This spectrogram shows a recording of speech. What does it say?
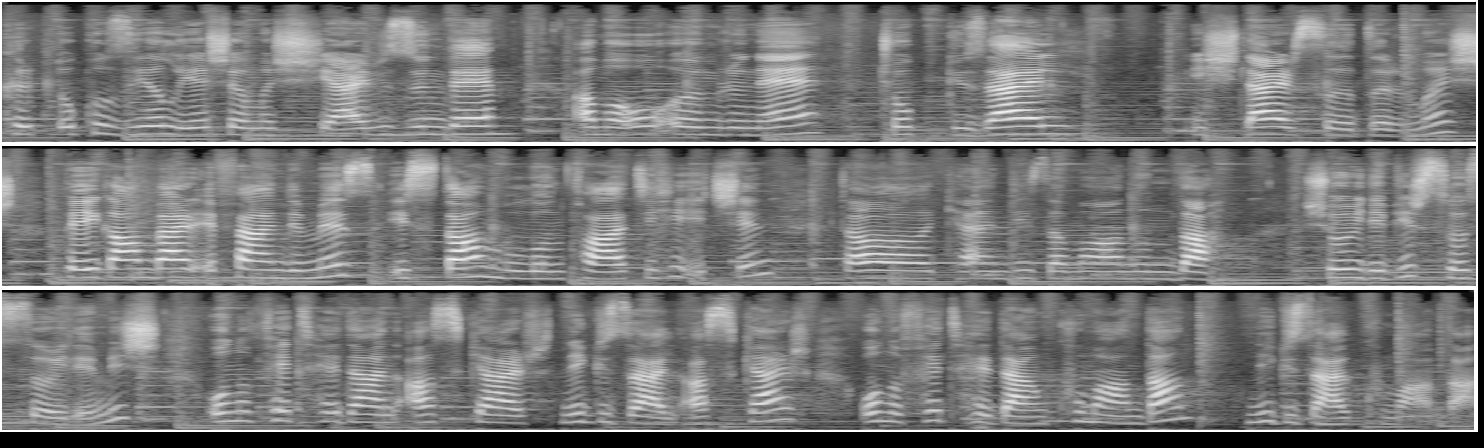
49 yıl yaşamış yeryüzünde ama o ömrüne çok güzel işler sığdırmış. Peygamber Efendimiz İstanbul'un fatihi için ta kendi zamanında şöyle bir söz söylemiş. Onu fetheden asker ne güzel asker, onu fetheden kumandan ne güzel kumandan.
